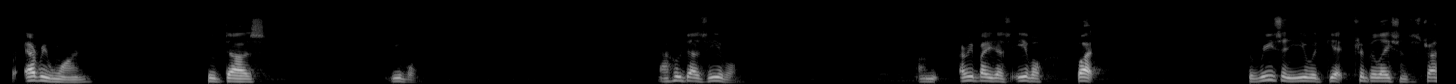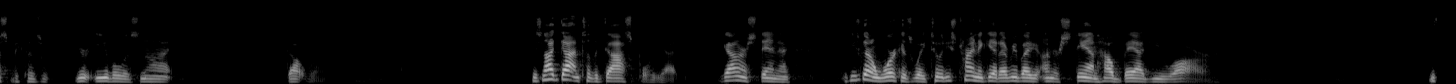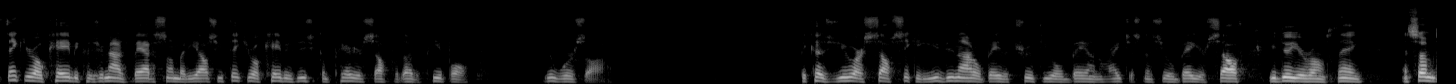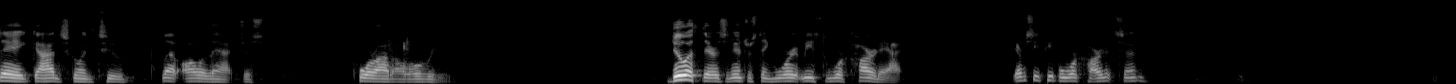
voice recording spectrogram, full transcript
for everyone who does evil. Now, who does evil? Um, everybody does evil, but the reason you would get tribulation and distress because your evil is not dealt with. He's not gotten to the gospel yet. You got to understand that. He's going to work his way to it. He's trying to get everybody to understand how bad you are. You think you're okay because you're not as bad as somebody else. You think you're okay because you compare yourself with other people. You're worse off. Because you are self seeking. You do not obey the truth, you obey unrighteousness. You obey yourself. You do your own thing. And someday God's going to let all of that just pour out all over you. Doeth there is an interesting word. It means to work hard at. You ever see people work hard at sin?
